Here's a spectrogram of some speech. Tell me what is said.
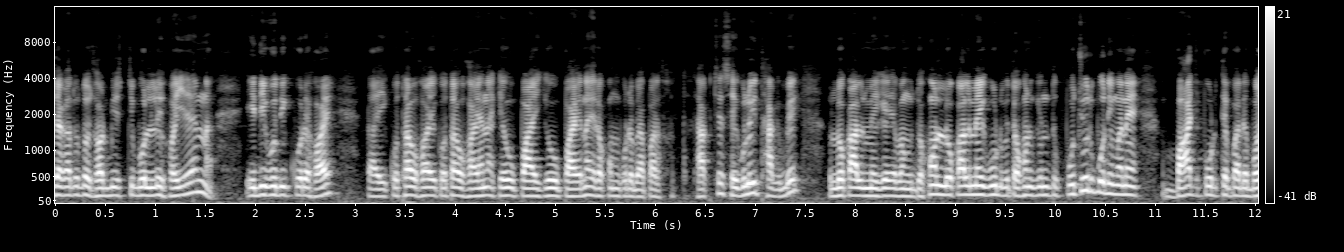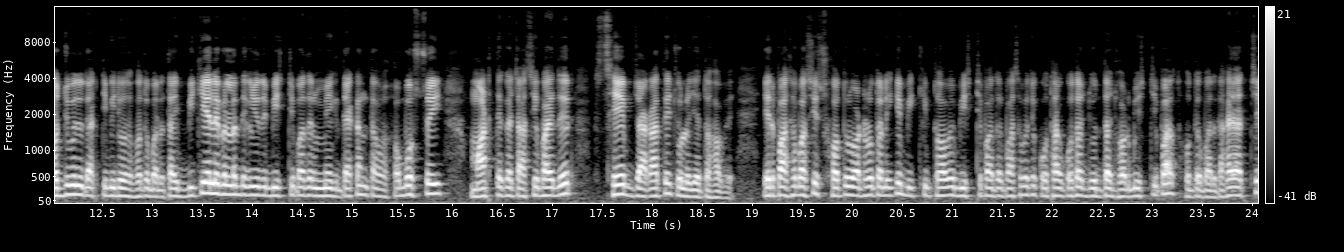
জায়গাতে তো ঝড় বৃষ্টি বললেই হয়ে যায় না? এদিক ওদিক করে হয়। তাই কোথাও হয় কোথাও হয় না, কেউ পায় কেউ পায় না, এরকম করে ব্যাপার থাকছে, সেগুলোই থাকবে লোকাল মেঘে। এবং যখন লোকাল মেঘ উঠবে, তখন কিন্তু প্রচুর পরিমাণে বাজ পড়তে পারে, বজ্রবিদ্যুৎ অ্যাক্টিভিটি হতে পারে। তাই বিকেল বেলার দিকে যদি বৃষ্টিপাতের মেঘ দেখেন, তাহলে অবশ্যই মাঠ থেকে চাষি ভাইদের সেফ জায়গাতে চলে যেতে হবে। এর পাশাপাশি সতেরো, আঠেরো তারিখে বিক্ষিপ্ত হবে বৃষ্টিপাতের পাশাপাশি কোথাও কোথাও যোদ্ধা ঝড় বৃষ্টিপাত হতে পারে। দেখা যাচ্ছে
